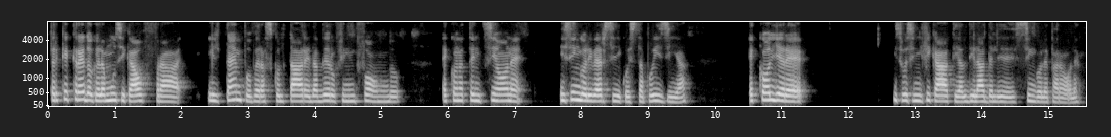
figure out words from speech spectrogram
perché credo che la musica offra il tempo per ascoltare davvero fino in fondo e con attenzione i singoli versi di questa poesia e cogliere i suoi significati al di là delle singole parole.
